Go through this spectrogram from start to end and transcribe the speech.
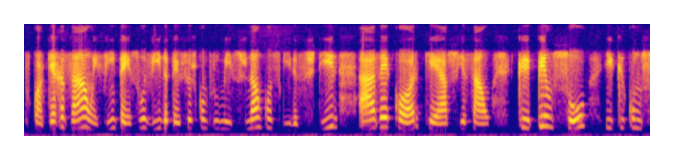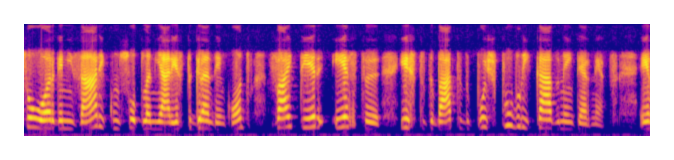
por qualquer razão, enfim, tem a sua vida, tem os seus compromissos, não conseguir assistir, a ADECOR, que é a associação que pensou e que começou a organizar e começou a planear este grande encontro, vai ter este, este debate depois publicado na internet. É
